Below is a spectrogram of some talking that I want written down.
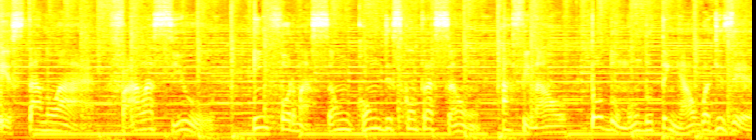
Está no ar. Fala Sil. Informação com descontração. Afinal, todo mundo tem algo a dizer.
